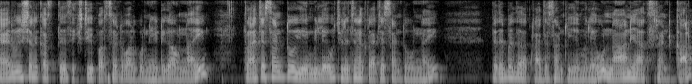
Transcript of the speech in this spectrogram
టైర్ విషయానికి వస్తే సిక్స్టీ పర్సెంట్ వరకు నీట్గా ఉన్నాయి. క్రాచెస్ అంటూ ఏమీ లేవు. చిన్న చిన్న క్రాచెస్ అంటూ ఉన్నాయి. పెద్ద పెద్ద క్రాచెస్ అంటూ ఏమీ లేవు. నాన్ యాక్సిడెంట్ కార్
